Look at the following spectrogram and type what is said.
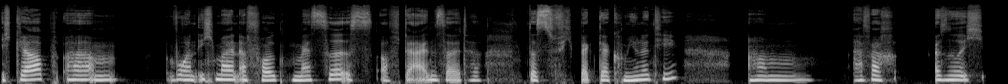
Ich glaube, ähm, woran ich meinen Erfolg messe, ist auf der einen Seite das Feedback der Community. Ähm, einfach, also ich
